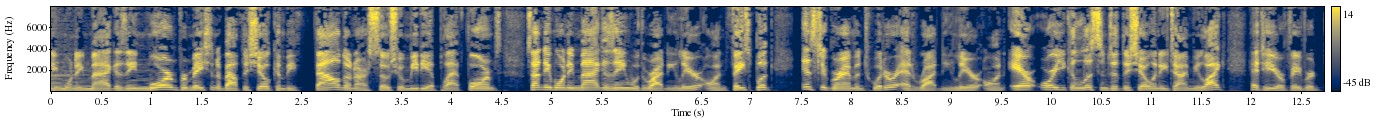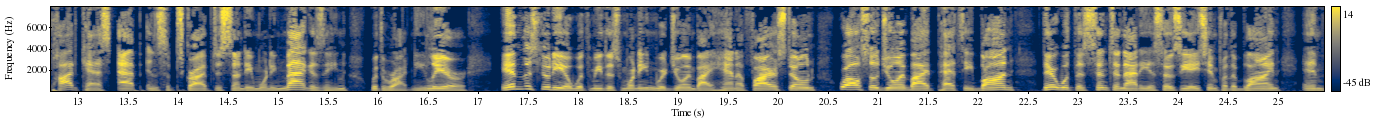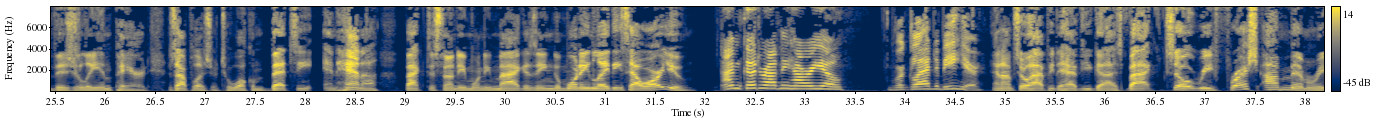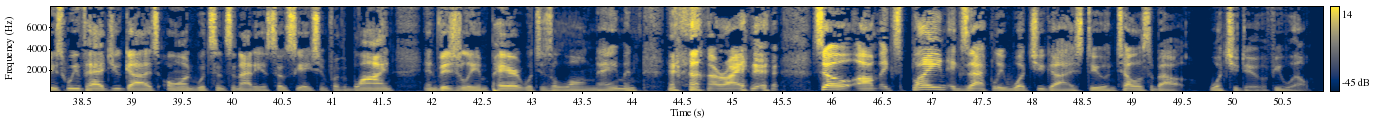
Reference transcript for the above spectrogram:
Sunday Morning Magazine. More information about the show can be found on our social media platforms. Sunday Morning Magazine with Rodney Lear on Facebook, Instagram, and Twitter at Rodney Lear on air, or you can listen to the show anytime you like. Head to your favorite podcast app and subscribe to Sunday Morning Magazine with Rodney Lear. In the studio with me this morning, we're joined by Hannah Firestone. We're also joined by Patsy Bond. They're with the Cincinnati Association for the Blind and Visually Impaired. It's our pleasure to welcome Betsy and Hannah back to Sunday Morning Magazine. Good morning, ladies. How are you? I'm good, Rodney. How are you? We're glad to be here. And I'm so happy to have you guys back. So, refresh our memories. We've had you guys on with Cincinnati Association for the Blind and Visually Impaired, which is a long name. And all right. so, um, explain exactly what you guys do and tell us about what you do, if you will.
